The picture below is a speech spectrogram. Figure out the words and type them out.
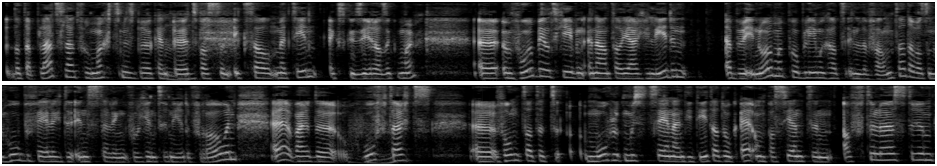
dat, dat plaats laat voor machtsmisbruik en mhm. uitwassen. Ik zal meteen, excuseer als ik mag, uh, een voorbeeld geven. Een aantal jaar geleden hebben we enorme problemen gehad in Levanta. Dat was een hoogbeveiligde instelling voor geïnterneerde vrouwen, hè, waar de hoofdarts uh, vond dat het mogelijk moest zijn, en die deed dat ook, hè, om patiënten af te luisteren.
